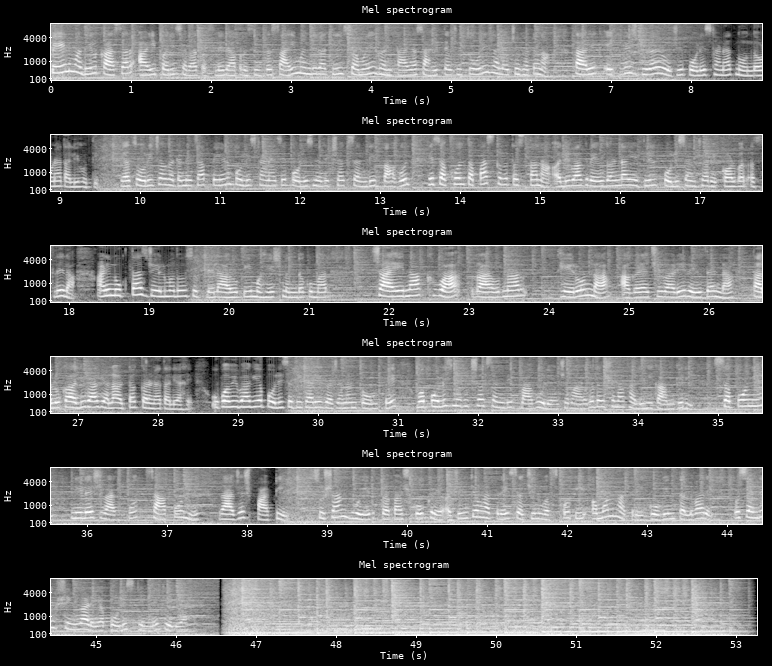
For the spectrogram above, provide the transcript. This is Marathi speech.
शहरामधील कासार आळी परिसरात असलेल्या प्रसिद्ध साई मंदिरातील समयी घंटा या साहित्याची चोरी झाल्याची घटना तारीख एकवीस जुलै रोजी पोलीस ठाण्यात नोंदवण्यात आली होती. या चोरीच्या घटनेचा पेण पोलीस ठाण्याचे पोलीस निरीक्षक संदीप बागुल हे सखोल तपास करत असताना अलिबाग रेवदंडा येथील पोलिसांच्या रेकॉर्डवर असलेला आणि नुकताच जेलमधून सुटलेला आरोपी महेश नंदकुमार चायनाखवा रावणार थेरोंडा आगळ्याची वाडी रेवदंडा तालुका अलिबाग याला अटक करण्यात आली आहे. उपविभागीय पोलीस अधिकारी गजानन टोंपे व पोलीस निरीक्षक संदीप बागुल यांच्या मार्गदर्शनाखाली ही कामगिरी. सपोनी निलेश राजपूत सापोनी राजेश पाटील सुशांत भोईर प्रकाश कोकरे अजिंक्य म्हात्रे सचिन वसकोटी अमोल म्हात्रे गोविंद तलवारे व संदीप शिंगाडे या पोलीस टीमने केली आहे.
